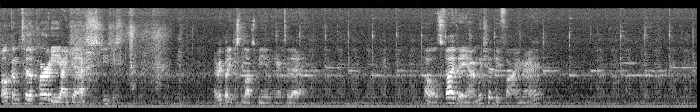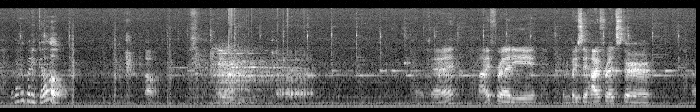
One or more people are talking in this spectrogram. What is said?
Welcome to the party, I guess. Jesus. Everybody just loves being here today. Oh, it's 5 a.m. We should be fine, right? Where'd everybody go? Oh. There you are. Hi, Freddy. Everybody say hi, Fredster. Hi,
